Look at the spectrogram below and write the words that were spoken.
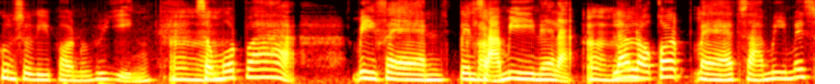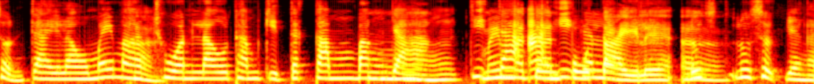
คุณสุริพรเป็นผู้หญิงอ่าสมมติว่ามีแฟนเป็นค่ะสามีเนี่ยแหละอ่าฮะแล้วเราก็แหมสามีไม่สนใจเราไม่มาค่ะชวนเราทำกิจกรรมบางอืมอย่างจิไม่จ้ามาเดินอาอีปูกันเลไต่ยเลยเออรู้รู้สึกยังไง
